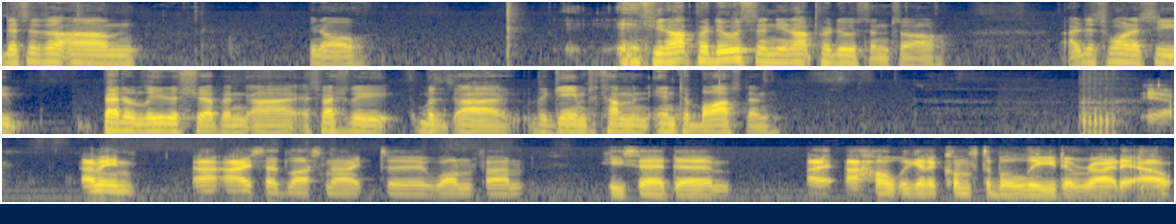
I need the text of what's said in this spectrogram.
this is a um, you know, if you're not producing, you're not producing. So, I just want to see better leadership, and uh, especially with uh, the games coming into Boston. Yeah. I mean, I, I said last night to one fan, he said, um, I, I hope we get a comfortable lead and ride it out.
